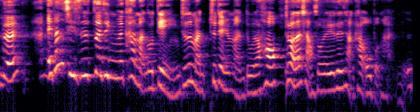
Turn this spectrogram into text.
对。哎、欸，但是其实最近因为看蛮多电影，就是蛮去电影院蛮多，然后就我在想说，有点想看《欧本海默》。嗯。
